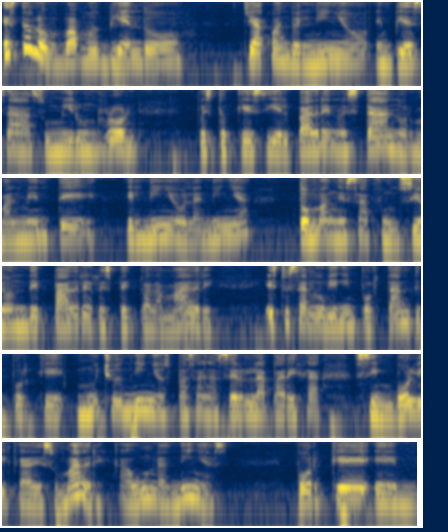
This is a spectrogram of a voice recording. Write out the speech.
Esto lo vamos viendo ya cuando el niño empieza a asumir un rol, puesto que si el padre no está, normalmente el niño o la niña toman esa función de padre respecto a la madre. Esto es algo bien importante porque muchos niños pasan a ser la pareja simbólica de su madre, aún las niñas porque em,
